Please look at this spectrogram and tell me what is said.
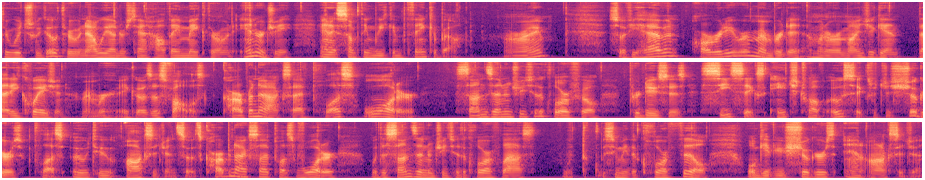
through which we go through, now we understand how they make their own energy, and it's something we can think about. All right. So if you haven't already remembered it, I'm going to remind you again that equation. Remember, it goes as follows. Carbon dioxide plus water, sun's energy to the chlorophyll, produces C6H12O6, which is sugars, plus O2 oxygen. So it's carbon dioxide plus water with the sun's energy to the chloroplast, excuse me, the chlorophyll will give you sugars and oxygen.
